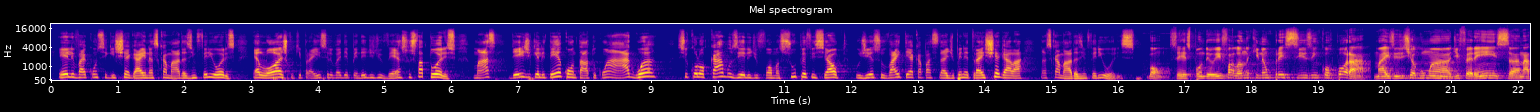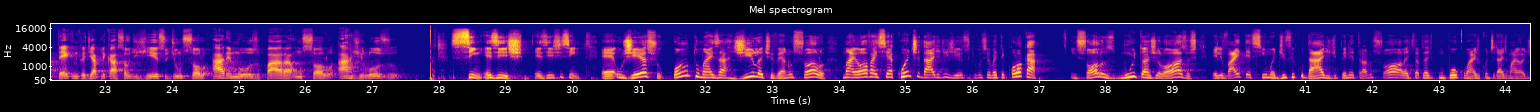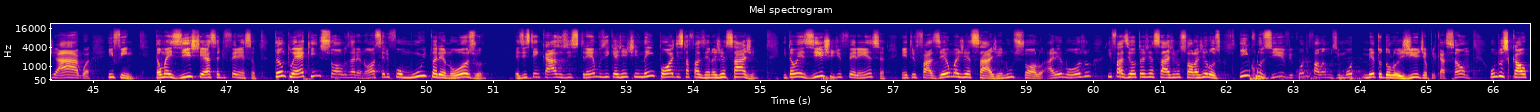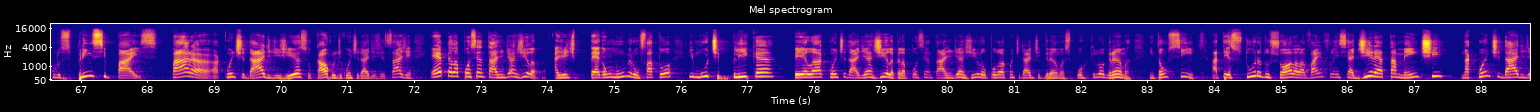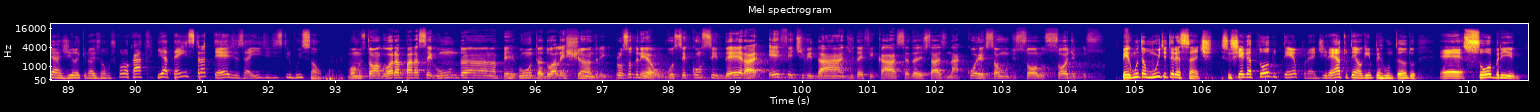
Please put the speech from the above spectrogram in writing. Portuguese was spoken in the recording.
ele vai conseguir chegar aí nas camadas inferiores. É lógico que para isso ele vai depender de diversos fatores, mas desde que ele tenha contato com a água, se colocarmos ele de forma superficial, o gesso vai ter a capacidade de penetrar e chegar lá nas camadas inferiores. Bom, você respondeu aí falando que não precisa incorporar, mas existe alguma diferença na técnica de aplicação de gesso de um solo arenoso para um solo argiloso? Sim, existe. Existe sim. É, o gesso, quanto mais argila tiver no solo, maior vai ser a quantidade de gesso que você vai ter que colocar. Em solos muito argilosos, ele vai ter sim uma dificuldade de penetrar no solo, a gente vai precisar de um pouco mais de quantidade maior de água, enfim. Então, existe essa diferença. Tanto é que em solos arenosos, se ele for muito arenoso, Existem casos extremos em que a gente nem pode estar fazendo a gessagem. Então, existe diferença entre fazer uma gessagem num solo arenoso e fazer outra gessagem no solo argiloso. Inclusive, quando falamos em metodologia de aplicação, um dos cálculos principais para a quantidade de gesso, o cálculo de quantidade de gessagem, é pela porcentagem de argila. A gente pega um número, um fator, e multiplica pela quantidade de argila, pela porcentagem de argila ou pela quantidade de gramas por quilograma. Então, sim, a textura do solo ela vai influenciar diretamente na quantidade de argila que nós vamos colocar e até em estratégias aí de distribuição. Vamos então agora para a segunda pergunta do Alexandre. Professor Daniel, você considera a efetividade da eficácia das estados na correção de solos sódicos? Pergunta muito interessante. Isso chega todo o tempo, né? Direto tem alguém perguntando é, sobre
